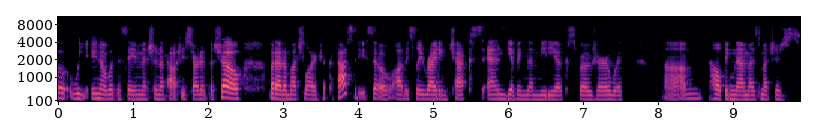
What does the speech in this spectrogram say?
uh, we you know with the same mission of how she started the show but at a much larger capacity. So obviously writing checks and giving them media exposure with um, helping them as much as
